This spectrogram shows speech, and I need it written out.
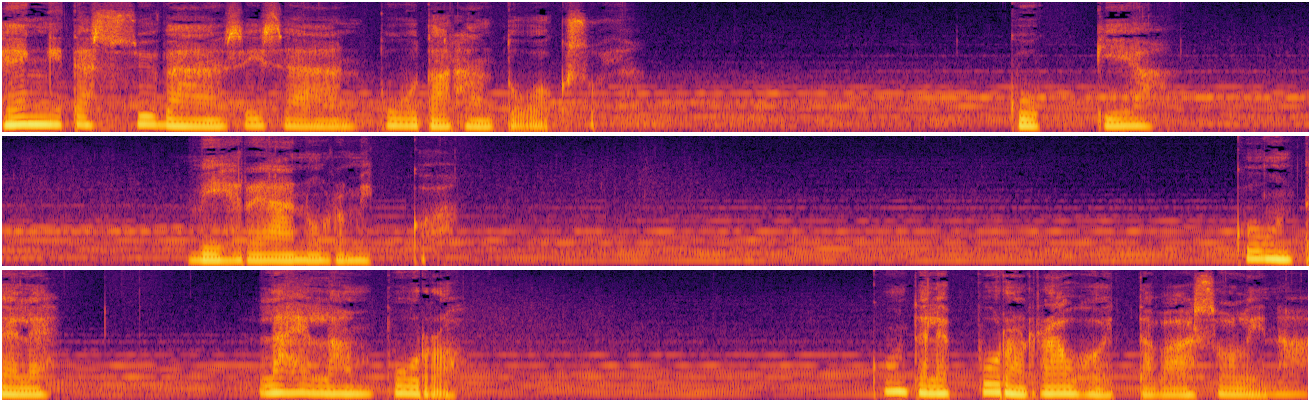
Hengitä syvään sisään puutarhan tuoksuja. Kukkia, vihreää nurmikkoa. Kuuntele, lähellä on puro. Kuuntele puron rauhoittavaa solinaa.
